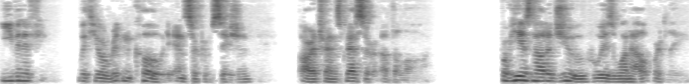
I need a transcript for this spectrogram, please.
even if with your written code and circumcision, are a transgressor of the law. For he is not a Jew who is one outwardly,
